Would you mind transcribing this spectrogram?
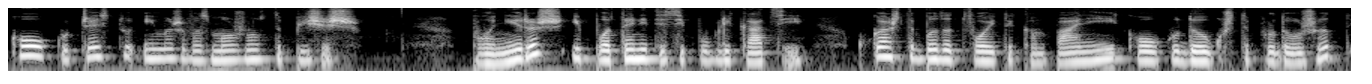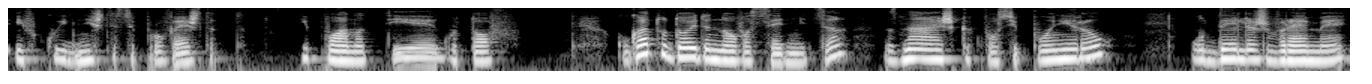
колко често имаш възможност да пишеш. Планираш и платените си публикации, кога ще бъдат твоите кампании, колко дълго ще продължат и в кои дни ще се провеждат. И планът ти е готов. Когато дойде нова седмица, знаеш какво си планирал, отделяш време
